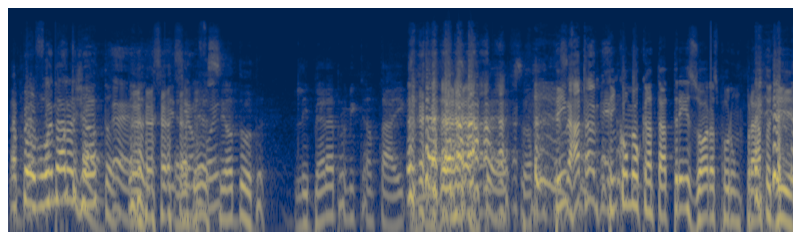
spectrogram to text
A Foi pergunta era bom. janta. É, esse, esse Era ano foi... Duda. Libera pra me cantar aí. que eu só. Tem, Exatamente. tem como eu cantar 3 horas por um prato de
